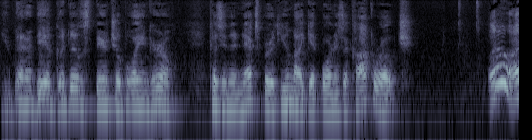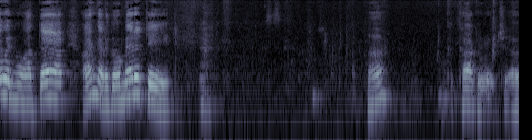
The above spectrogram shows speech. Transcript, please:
You better be a good little spiritual boy and girl, because in the next birth you might get born as a cockroach. Oh, I wouldn't want that. I'm going to go meditate. Huh? C- cockroach. Uh,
